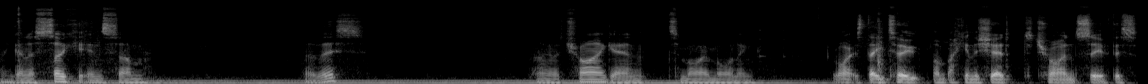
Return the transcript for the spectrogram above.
I'm going to soak it in some of this. I'm going to try again tomorrow morning. Right, it's day two. I'm back in the shed to try and see if this,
